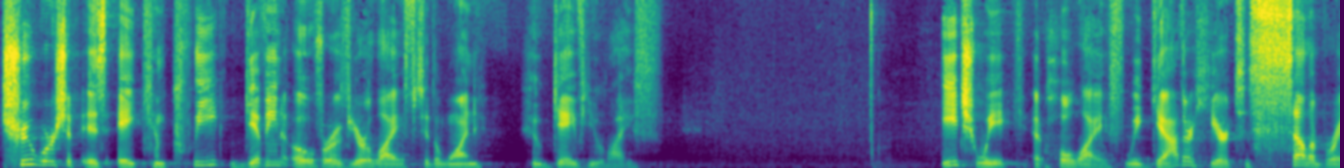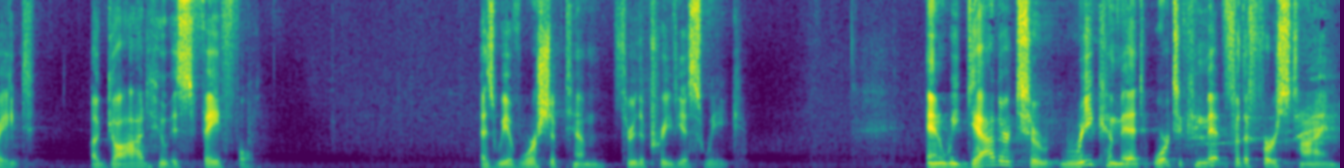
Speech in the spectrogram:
True worship is a complete giving over of your life to the one who gave you life. Each week at Whole Life, we gather here to celebrate a God who is faithful as we have worshiped him through the previous week. And we gather to recommit or to commit for the first time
